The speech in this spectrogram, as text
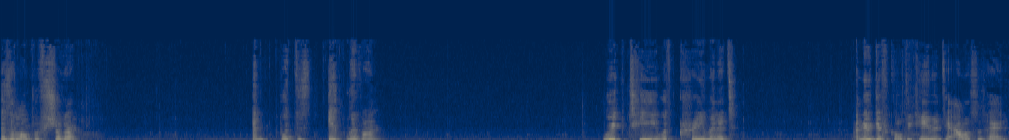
is a lump of sugar. And what does it live on? Weak tea with cream in it. A new difficulty came into Alice's head.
